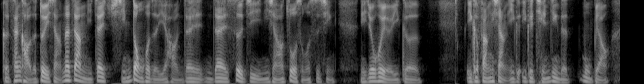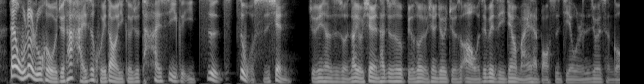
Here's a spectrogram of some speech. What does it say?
可参考的对象，那这样你在行动或者也好，你在你在设计你想要做什么事情，你就会有一个一个方向，一个一个前进的目标。但无论如何，我觉得他还是回到一个，就他还是一个以自自我实现，就印象是说，那有些人他就是，比如说有些人就会觉得说，哦，我这辈子一定要买一台保时捷，我人生就会成功；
